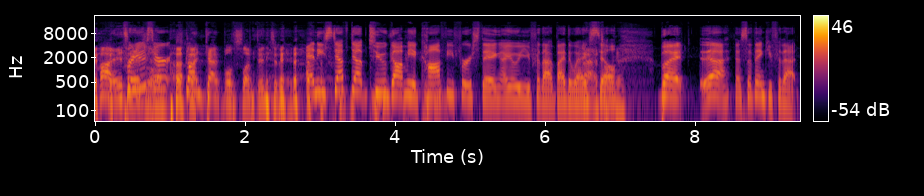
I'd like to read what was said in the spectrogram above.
Hi, it's Producer- Angelo. Scott and Kat both slept in today. And he stepped up too, got me a coffee first thing. I owe you for that, by the way, That's still. okay. But yeah, th- so thank you for that.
